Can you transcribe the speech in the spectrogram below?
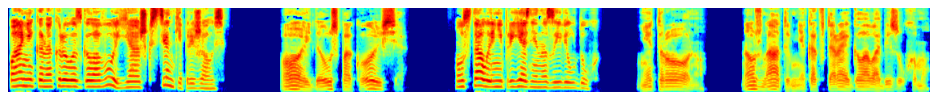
Паника накрыла с головой, я аж к стенке прижалась. «Ой, да успокойся», — устало и неприязненно заявил дух. «Не трону. Нужна ты мне, как вторая голова безухому».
